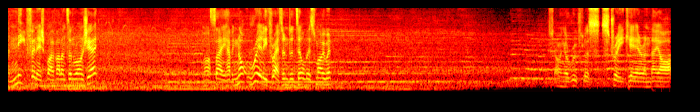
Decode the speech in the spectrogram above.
a neat finish by Valentin Rongier. Marseille having not really threatened until this moment. Showing a ruthless streak here, and they are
